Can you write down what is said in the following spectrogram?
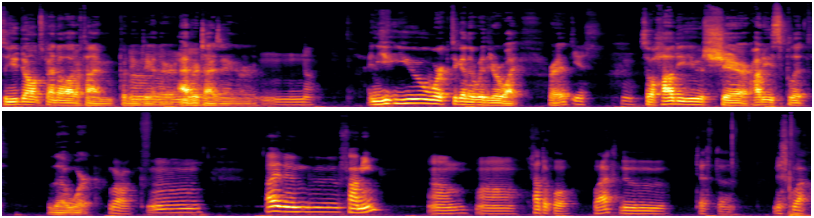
Mm. So you don't spend a lot of time putting together Mm, no. advertising or Mm, no. and you you work together with your wife, right? Yes. Mm. So how do you share? How do you split the work? Work. Um, I do farming. Um, uh, Satoko do just uh, desk work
